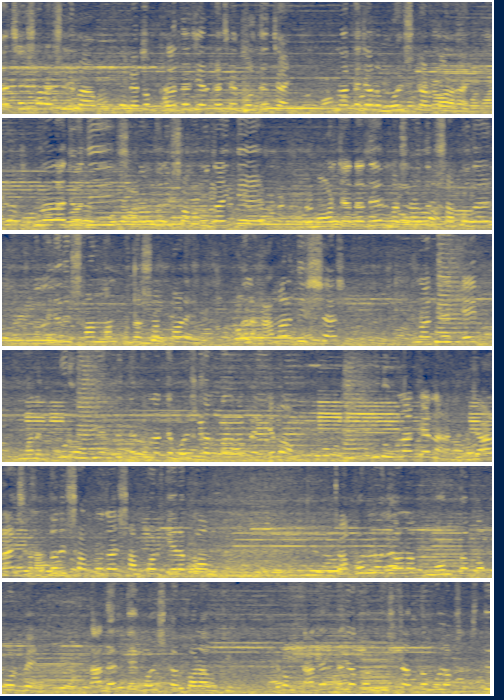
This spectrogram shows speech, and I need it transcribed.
কাছে সরাসরি বেগম খালেদা জিয়ার কাছে বলতে চাই, ওনাকে যেন বহিষ্কার করা হয়। ওনারা যদি সনাতনী সম্প্রদায়কে মর্যাদা দেন বা সনাতনী সম্প্রদায়কে যদি সম্মান প্রদর্শন করে তাহলে আমার বিশ্বাস ওনাকে এই মানে পুরো বিএনপি থেকে ওনাকে বহিষ্কার করা হবে এবং শুধু ওনাকে না, যারাই সনাতনী সম্প্রদায় সম্পর্কে এরকম জঘন্যজনক মন্তব্য করবে তাদেরকে বহিষ্কার করা উচিত। এবং তাদেরকে যখন দৃষ্টান্তমূলক শাস্তি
